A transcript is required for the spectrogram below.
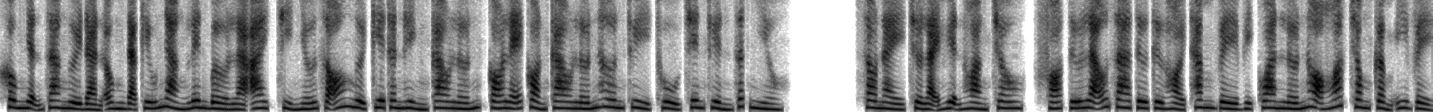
không nhận ra người đàn ông đã cứu nàng lên bờ là ai, chỉ nhớ rõ người kia thân hình cao lớn, có lẽ còn cao lớn hơn thủy thủ trên thuyền rất nhiều. Sau này trở lại huyện Hoàng Châu, Phó Tứ Lão ra từ từ hỏi thăm về vị quan lớn họ hoác trong cầm y về.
